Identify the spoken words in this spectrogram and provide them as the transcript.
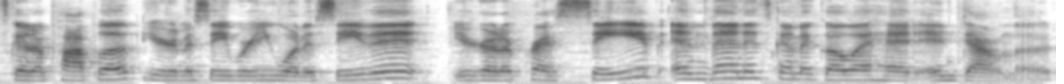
It's gonna pop up, you're gonna say where you wanna save it, you're gonna press save, and then it's gonna go ahead and download.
